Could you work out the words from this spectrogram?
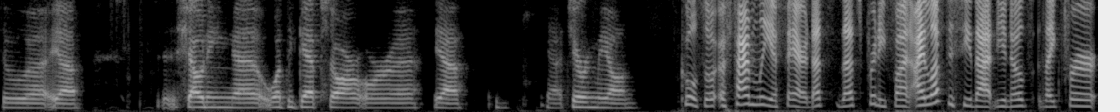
to uh, yeah shouting uh, what the gaps are or uh, yeah yeah cheering me on. Cool. So a family affair. That's that's pretty fun. I love to see that you know like for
